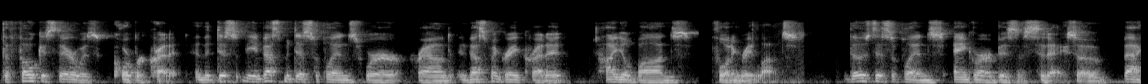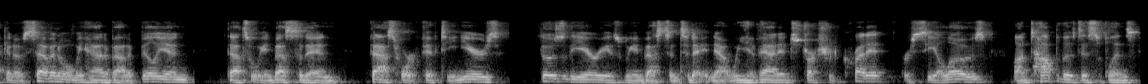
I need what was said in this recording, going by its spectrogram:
The focus there was corporate credit, and the, dis- the investment disciplines were around investment grade credit, high yield bonds, floating rate loans. Those disciplines anchor our business today. So back in 07, when we had about a billion, that's what we invested in. Fast forward 15 years, those are the areas we invest in today. Now, we have added structured credit or CLOs on top of those disciplines,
